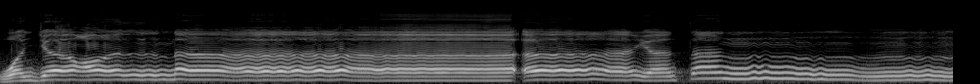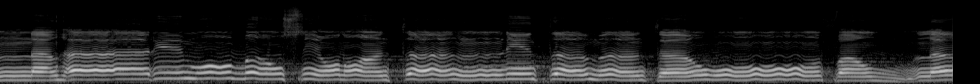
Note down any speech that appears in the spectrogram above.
وجعلنا آية النهار مبصرة لتبتغوا فضلا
